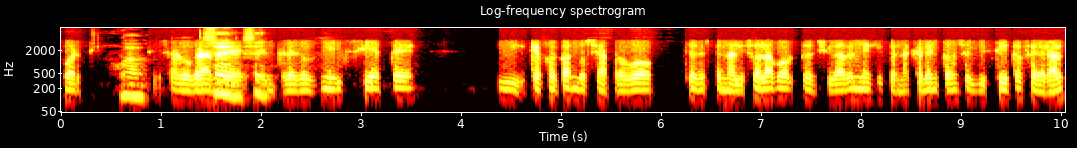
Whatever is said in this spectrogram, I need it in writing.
fuerte. Es algo grande. Entre 2007 y que fue cuando se aprobó, se despenalizó el aborto en Ciudad de México, en aquel entonces Distrito Federal.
